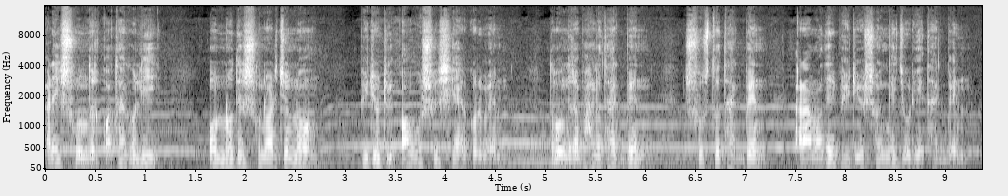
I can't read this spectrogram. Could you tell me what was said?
আর এই সুন্দর কথাগুলি অন্যদের শোনার জন্য ভিডিওটি অবশ্যই শেয়ার করবেন। তো বন্ধুরা, ভালো থাকবেন, সুস্থ থাকবেন, আর আমাদের ভিডিওর সঙ্গে জড়িয়ে থাকবেন।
